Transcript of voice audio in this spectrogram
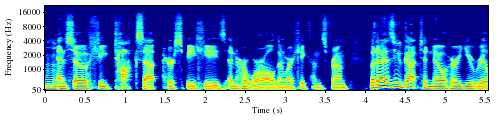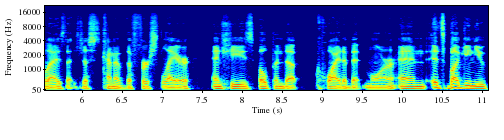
Mhm. And so she talks up her species and her world and where she comes from. But as you got to know her, you realize that's just kind of the first layer. And she's opened up quite a bit more. And it's bugging you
